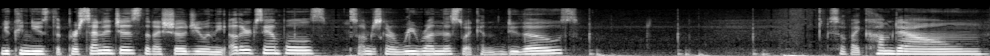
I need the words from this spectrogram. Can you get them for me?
you can use the percentages that I showed you in the other examples. So I'm just going to rerun this so I can do those. So if I come down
